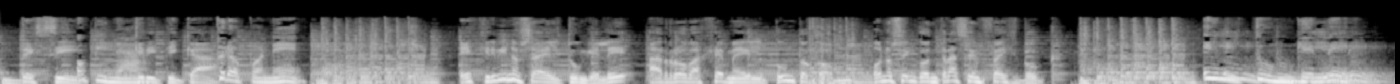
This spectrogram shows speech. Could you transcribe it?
Decí, Opina, critica, proponé. Escribinos a eltungelé.com o nos encontrás en Facebook. El Tungelé.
